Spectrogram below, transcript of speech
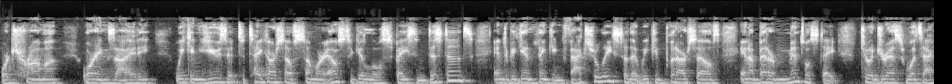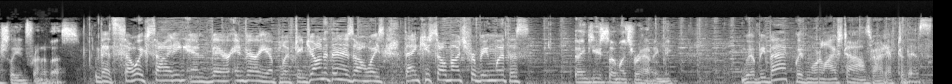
or trauma or anxiety. We can use it to take ourselves somewhere else to get a little space and distance and to begin thinking factually so that we can put ourselves in a better mental state to address what's actually in front of us. That's so exciting and very and very uplifting. Jonathan, as always, thank you so much for being with us. Thank you so much for having me. We'll be back with more lifestyles right after this.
